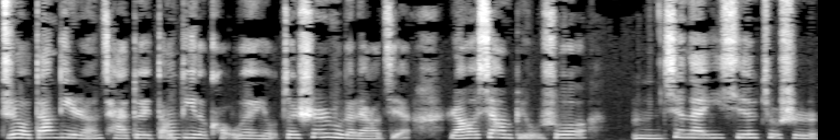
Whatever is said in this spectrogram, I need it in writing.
只有当地人才对当地的口味有最深入的了解。然后像比如说，嗯，现在一些就是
